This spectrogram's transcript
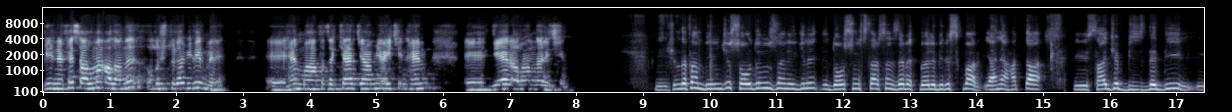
bir nefes alma alanı oluşturabilir mi? E, hem muhafazakar camia için hem e, diğer alanlar için. Şimdi efendim birinci sorduğunuzla ilgili doğrusunu isterseniz evet böyle bir risk var. Yani hatta e, sadece bizde değil e,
